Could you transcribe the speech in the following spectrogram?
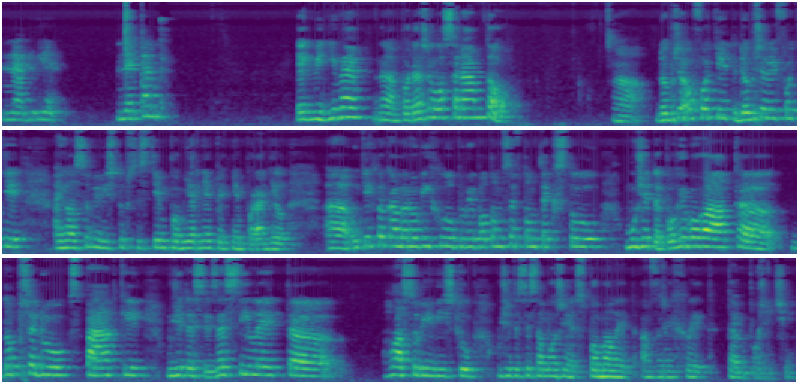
Na dvě. Nepam... Jak vidíme, podařilo se nám to dobře ofotit, dobře vyfotit a hlasový výstup si s tím poměrně pěkně poradil. U těchto kamerových lup vy potom se v tom textu můžete pohybovat dopředu, zpátky, můžete si zesílit hlasový výstup, můžete si samozřejmě zpomalit a zrychlit tempo řeči.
